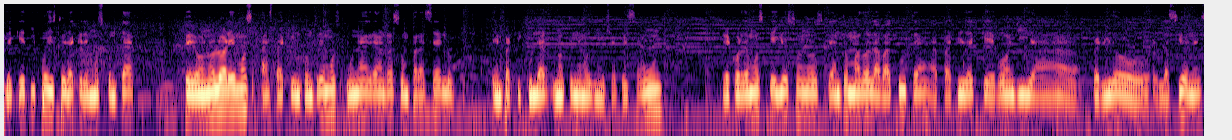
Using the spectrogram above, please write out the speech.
de qué tipo de historia queremos contar, pero no lo haremos hasta que encontremos una gran razón para hacerlo. En particular, no tenemos mucha prisa aún. Recordemos que ellos son los que han tomado la batuta a partir de que Bungie ha perdido relaciones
